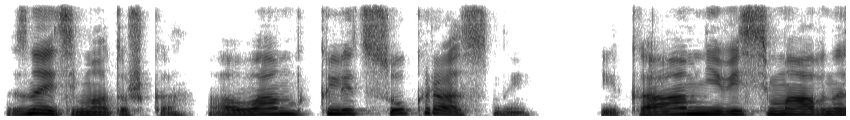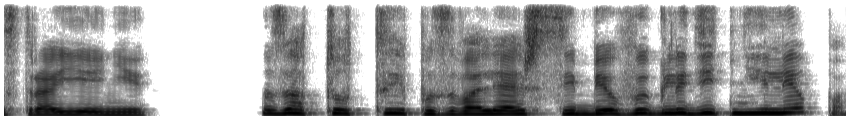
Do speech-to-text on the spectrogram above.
Знаете, матушка, а вам к лицу красный. И камни весьма в настроении. Зато ты позволяешь себе выглядеть нелепо.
